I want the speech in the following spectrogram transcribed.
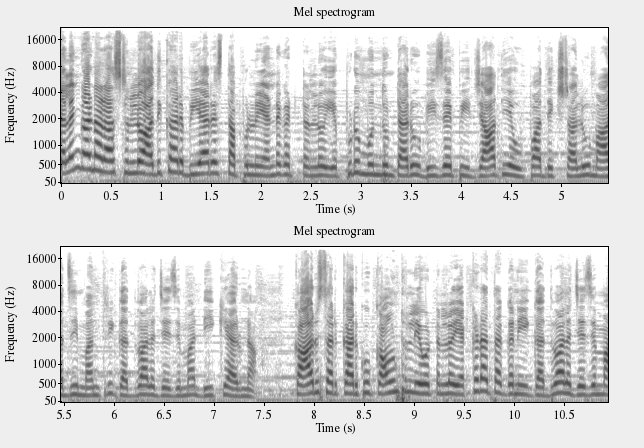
తెలంగాణ రాష్ట్రంలో అధికార బీఆర్ఎస్ తప్పులను ఎండగట్టడంలో ఎప్పుడూ ముందుంటారు బీజేపీ జాతీయ ఉపాధ్యక్షురాలు మాజీ మంత్రి గద్వాల జేజమ్మ డీకే అరుణ. కారు సర్కార్కు కౌంటర్లు ఇవ్వటంలో ఎక్కడా తగ్గని గద్వాల జేజమ్మ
